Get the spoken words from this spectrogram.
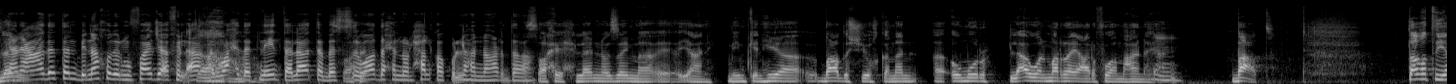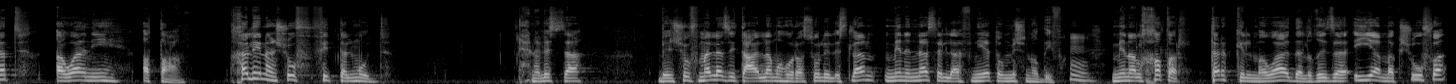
يعني عادة بناخد المفاجأة في الآخر آه. واحدة اثنين ثلاثة بس صحيح. واضح إنه الحلقة كلها النهاردة صحيح لأنه زي ما يعني يمكن هي بعض الشيوخ كمان أمور لأول مرة يعرفوها معنا يعني. بعض. تغطية أواني الطعام. خلينا نشوف في التلمود. إحنا لسه بنشوف ما الذي تعلمه رسول الإسلام من الناس اللي أفنيتهم مش نظيفة. من الخطر ترك المواد الغذائية مكشوفة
